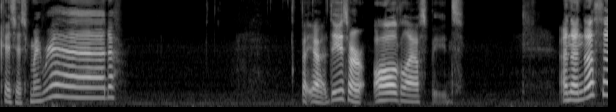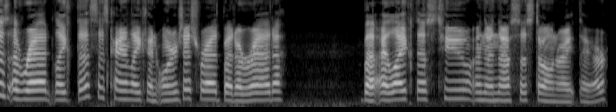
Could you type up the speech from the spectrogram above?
Because it's my red. But yeah, these are all glass beads. And then this is a red, like this is kind of like an orangish red, but a red. But I like this too, and then that's the stone right there.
